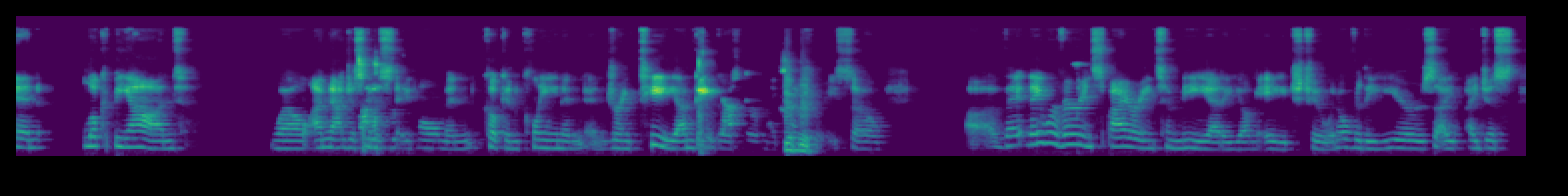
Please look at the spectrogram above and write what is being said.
and look beyond. Well, I'm not just going to stay home and cook and clean and, and drink tea. I'm going to go serve my country. so, uh, they, they were very inspiring to me at a young age too. And over the years, I, I just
